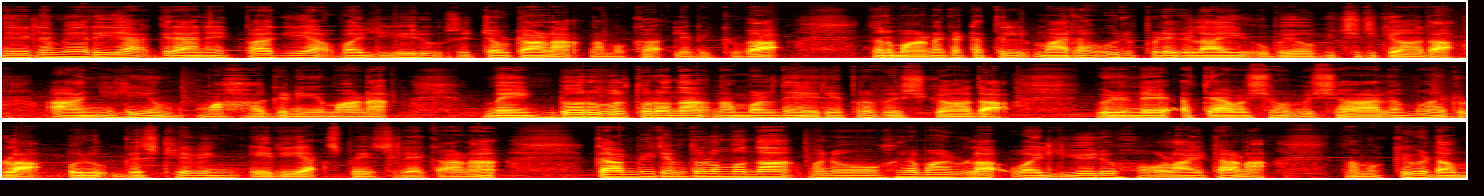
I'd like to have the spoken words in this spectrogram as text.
നീളമേറിയ ഗ്രാനൈറ്റ് പാകിയ വലിയൊരു സിറ്റൗട്ടാണ് നമുക്ക് ലഭിക്കുക. നിർമ്മാണഘട്ടത്തിൽ മര ഉരുപ്പടികളായി ഉപയോഗിച്ചിരിക്കുന്നത് ആഞ്ഞിലിയും മഹാഗണിയുമാണ്. മെയിൻ ഡോറുകൾ തുറന്ന് നമ്മൾ നേരെ പ്രവേശിക്കുന്നത് വീടിന്റെ അത്യാവശ്യം വിശാലമായിട്ടുള്ള ഒരു ഗസ്റ്റ് ലിവിംഗ് ഏരിയ സ്പേസിലേക്കാണ്. ഗാംഭീര്യം തുളുമ്പുന്ന മനോഹരമായുള്ള വലിയൊരു ഹോളായിട്ടാണ് നമുക്കിവിടം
